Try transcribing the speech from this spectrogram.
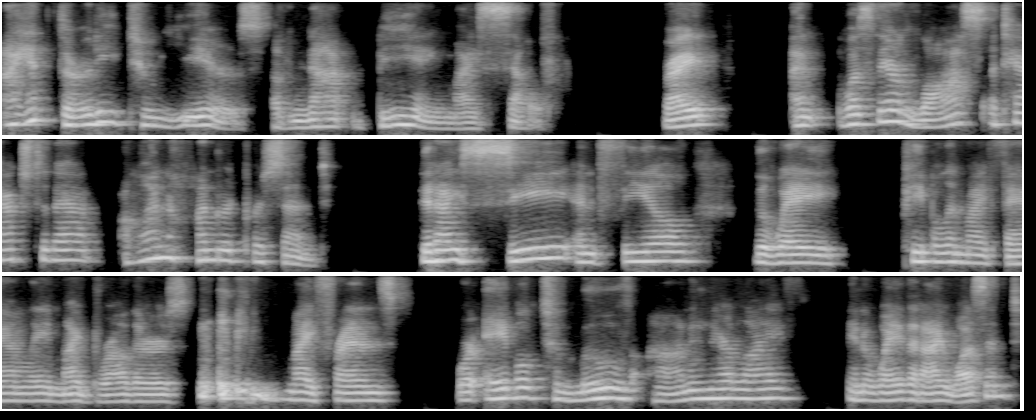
I had 32 years of not being myself, right? And was there loss attached to that? 100%. Did I see and feel the way people in my family, my brothers, my friends were able to move on in their life in a way that I wasn't?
